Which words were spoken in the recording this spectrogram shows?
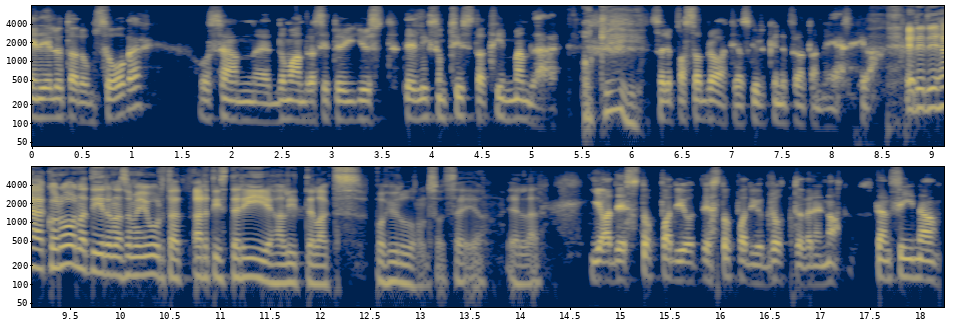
en del av dem sover och sen eh, de andra sitter just, det är liksom tysta timmen det här. Okej. Så det passar bra att jag skulle kunna prata med er. Ja. Är det de här coronatiderna som har gjort att artisteriet har lite lagts på hyllan så att säga? Eller? Ja, det stoppade ju, det stoppade ju brott över en natt. Den fina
